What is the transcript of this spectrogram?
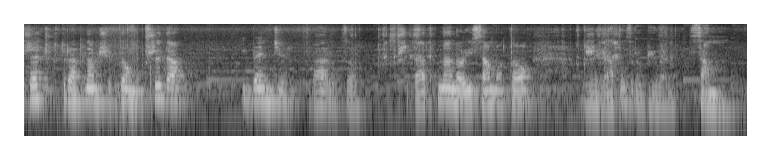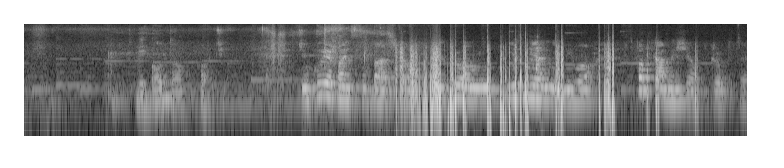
rzecz, która nam się w domu przyda. i będzie bardzo przydatna. No i samo to, że ja to zrobiłem sam. I o to chodzi. Dziękuję Państwu bardzo. Było mi niezmiernie miło. Spotkamy się wkrótce.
